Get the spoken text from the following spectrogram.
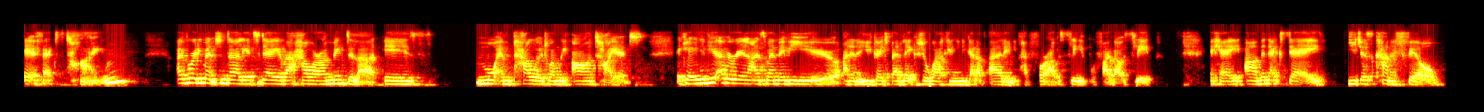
it affects time, I've already mentioned earlier today about how our amygdala is more empowered when we are tired. Okay, have you ever realized when maybe you, I don't know, you go to bed late because you're working and you get up early and you've had four hours sleep or five hours sleep? Okay, um, the next day you just kind of feel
